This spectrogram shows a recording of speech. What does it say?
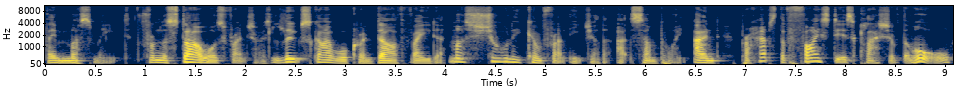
they must meet. From the Star Wars franchise, Luke Skywalker and Darth Vader must surely confront each other at some point. point and perhaps the feistiest clash of them all,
